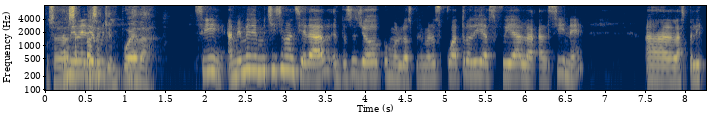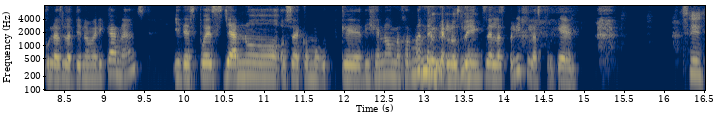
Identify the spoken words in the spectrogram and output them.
O sea, hace quien pueda. Sí, a mí me dio muchísima ansiedad, entonces yo como los primeros cuatro días fui al cine, a las películas latinoamericanas, y después ya no, o sea, como que dije, no, mejor mándenme los links de las películas, porque... Sí.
